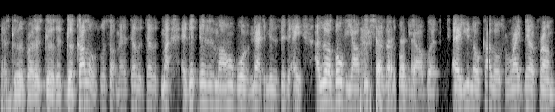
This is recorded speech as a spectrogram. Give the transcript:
That's good, bro. That's good. That's good. Carlos, what's up, man? Tell it, tell it. My, hey, this, this is my homeboy from Natchez, Mississippi. Hey, I love both of y'all. Big shouts out to both of y'all. But hey, you know Carlos from right there from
